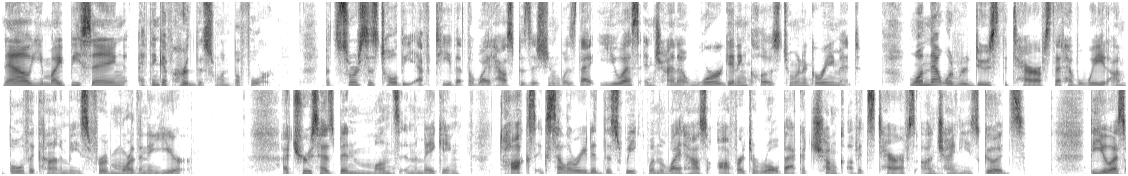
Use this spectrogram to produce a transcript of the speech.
Now, you might be saying, I think I've heard this one before but sources told the FT that the White House position was that US and China were getting close to an agreement, one that would reduce the tariffs that have weighed on both economies for more than a year. A truce has been months in the making. Talks accelerated this week when the White House offered to roll back a chunk of its tariffs on Chinese goods. The U.S.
